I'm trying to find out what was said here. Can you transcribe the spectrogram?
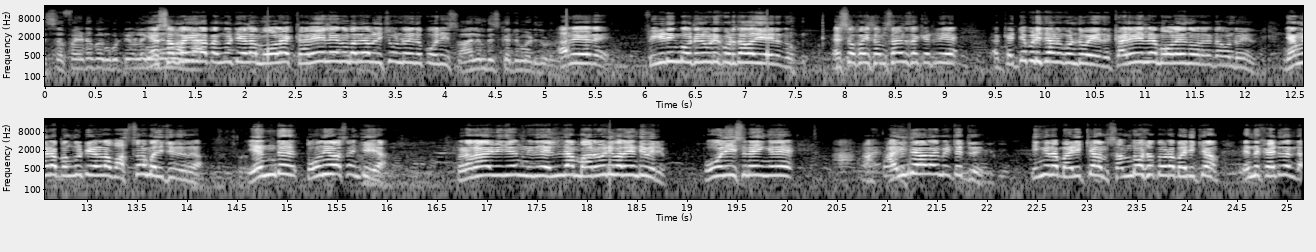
എസ് എഫ് ഐയുടെ പെൺകുട്ടികളെ മോളെ കരയില്ലെന്ന് എന്ന് പറഞ്ഞാൽ വിളിച്ചുകൊണ്ടുപോയത് പോലീസ്. പാലും ബിസ്ക്കറ്റും മേടിച്ചു അതെ അതെ. ഫീഡിംഗ് ബോട്ടിലൂടെ കൊടുത്താൽ മതിയായിരുന്നു. എസ് എഫ് ഐ സംസ്ഥാന സെക്രട്ടറിയെ കെട്ടിപ്പിടിച്ചാണ് കൊണ്ടുപോയത്. കരയിലെ മോളെ എന്ന് പറഞ്ഞിട്ടാണ് കൊണ്ടുപോയത്. ഞങ്ങളുടെ പെൺകുട്ടികളുടെ വസ്ത്രം വലിച്ചു കീറുക. എന്ത് തോന്നിവാസം ചെയ്യുക പിണറായി വിജയൻ ഇതിനെല്ലാം മറുപടി പറയേണ്ടി വരും പോലീസിനെ ഇങ്ങനെ അ- ഇട്ടിട്ട് ഇങ്ങനെ ഭരിക്കാം സന്തോഷത്തോടെ ഭരിക്കാം എന്ന് കരുതണ്ട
